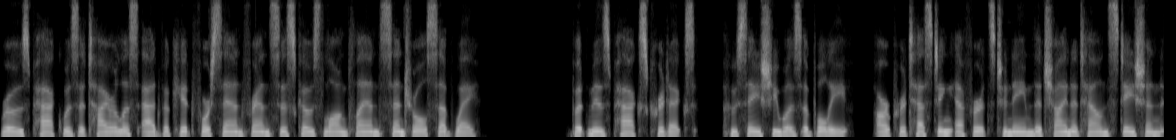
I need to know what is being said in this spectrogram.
Rose Pak was a tireless advocate for San Francisco's long-planned Central Subway. But Ms. Pak's critics, who say she was a bully, are protesting efforts to name the Chinatown station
